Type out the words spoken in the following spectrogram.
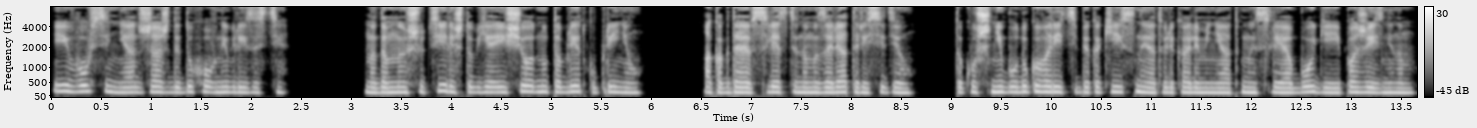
и вовсе не от жажды духовной близости. Надо мной шутили, чтобы я еще одну таблетку принял. А когда я в следственном изоляторе сидел, так уж не буду говорить тебе, какие сны отвлекали меня от мыслей о Боге и пожизненном.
